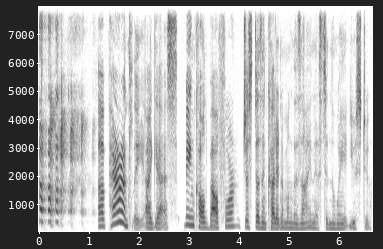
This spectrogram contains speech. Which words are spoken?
Apparently, I guess, being called Balfour just doesn't cut it among the Zionists in the way it used to.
